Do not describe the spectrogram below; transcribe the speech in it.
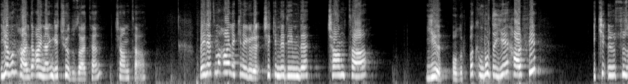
Yalın halde aynen geçiyordu zaten. Çanta. Belirtme hal ekine göre çekimlediğimde çanta y olur. Bakın burada y harfi iki ünsüz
